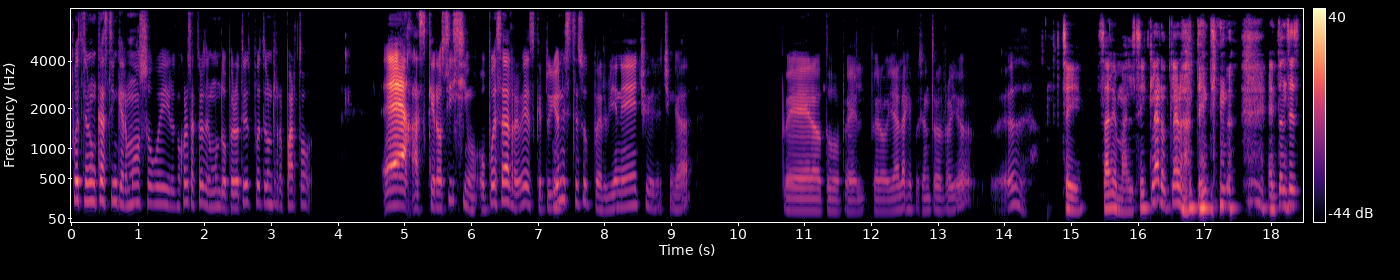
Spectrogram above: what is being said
Puedes tener un casting hermoso, güey, los mejores actores del mundo, pero tienes puedes tener un reparto eh, asquerosísimo. O puede ser al revés, que tu guion esté súper bien hecho y la chingada. Pero tu pero ya la ejecución todo el rollo. Sí sale mal. Sí, claro, claro, te entiendo. Entonces,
